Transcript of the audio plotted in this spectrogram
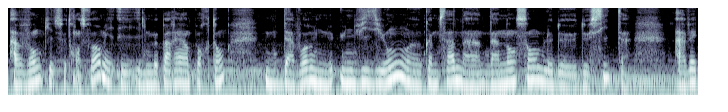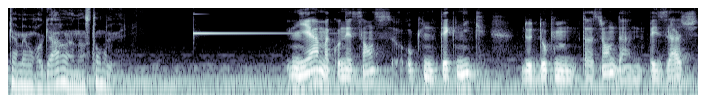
avant qu'ils se transforment. Et, il me paraît important d'avoir une, vision euh, comme ça d'un ensemble de, de sites avec un même regard à un instant donné. Il n'y a, à ma connaissance, aucune technique de documentation d'un paysage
